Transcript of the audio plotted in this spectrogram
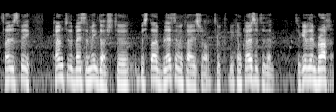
so to speak, come to the base of Migdosh to bestow blessing on Klal Yisrael, to become closer to them, to give them bracha.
